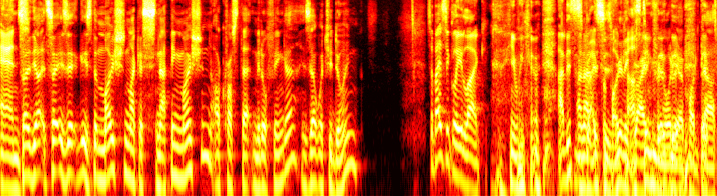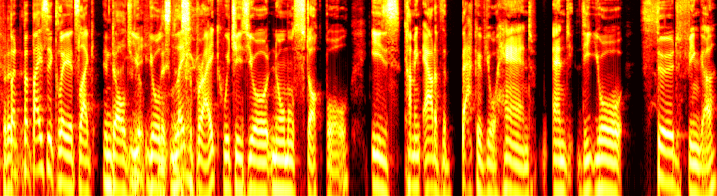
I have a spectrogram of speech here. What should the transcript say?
And So, yeah, so is it is the motion like a snapping motion across that middle finger? Is that what you're doing? So basically, like here we go. Uh, this is know great this for is really great podcasting, for an audio the- podcast, but it- but but basically, it's like Indulge your, me, your listeners. leg break, which is your normal stock ball, is coming out of the back of your hand, and the your third finger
